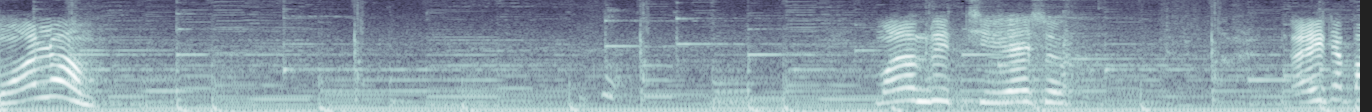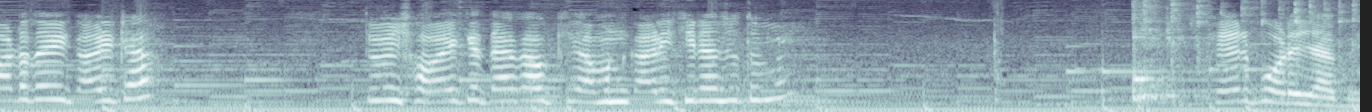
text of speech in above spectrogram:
মলম। মলম দিচ্ছি, এসো। গাড়িটা পাঠো দেখি, গাড়িটা। তুমি সবাইকে দেখাও কি এমন গাড়ি কিনেছো তুমি? ফের পড়ে যাবে।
